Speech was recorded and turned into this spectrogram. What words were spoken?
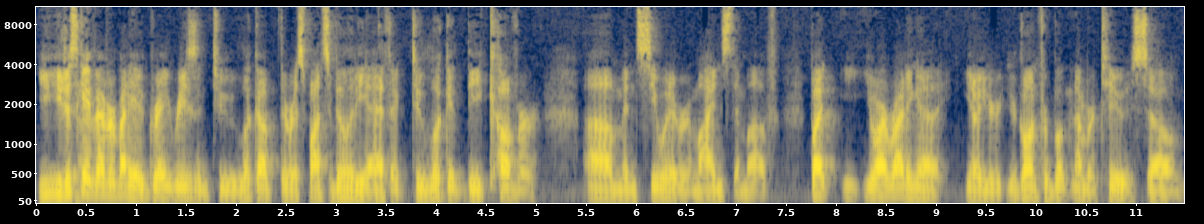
you, you just yeah. gave everybody a great reason to look up the responsibility ethic, to look at the cover um, and see what it reminds them of. but you are writing a you know you're you're going for book number two, so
